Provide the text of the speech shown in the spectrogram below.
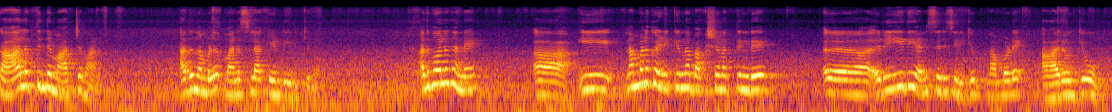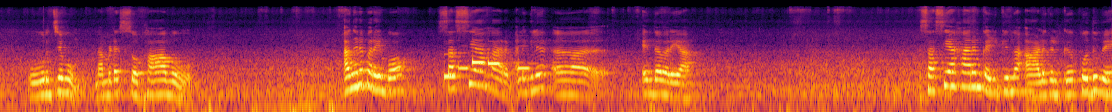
കാലത്തിന്റെ മാറ്റമാണ്. അത് നമ്മൾ മനസ്സിലാക്കേണ്ടിയിരിക്കുന്നു. അതുപോലെ തന്നെ ഈ നമ്മൾ കഴിക്കുന്ന ഭക്ഷണത്തിന്റെ രീതി അനുസരിച്ചിരിക്കും നമ്മുടെ ആരോഗ്യവും ഊർജവും നമ്മുടെ സ്വഭാവവും. അങ്ങനെ പറയുമ്പോൾ സസ്യാഹാരം അല്ലെങ്കിൽ എന്താ പറയുക സസ്യാഹാരം കഴിക്കുന്ന ആളുകൾക്ക് പൊതുവെ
